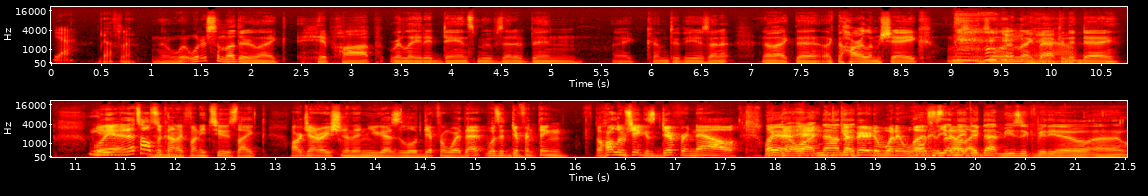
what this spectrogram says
yeah. Definitely. Now, what what are some other like hip hop related dance moves that have been like come to the years? I know, I know like the like the Harlem Shake was, was one like back in the day. Well, yeah, Yeah. that's also kind of funny too. It's like our generation and then you guys are a little different. Where that was a different thing. The Harlem Shake is different now, like Well, yeah, that, well, had- now that- compared to what it was. Because you then know, they like, did that music video. Uh,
